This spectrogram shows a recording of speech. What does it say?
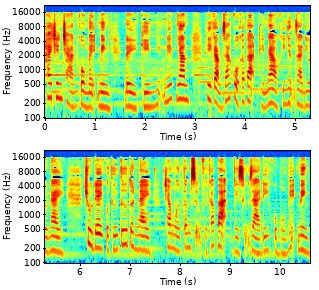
hay trên trán của mẹ mình đầy kín những nếp nhăn thì cảm giác của các bạn thế nào khi nhận ra điều này? Chủ đề của thứ tư tuần này Trang muốn tâm sự với các bạn về sự già đi của bố mẹ mình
